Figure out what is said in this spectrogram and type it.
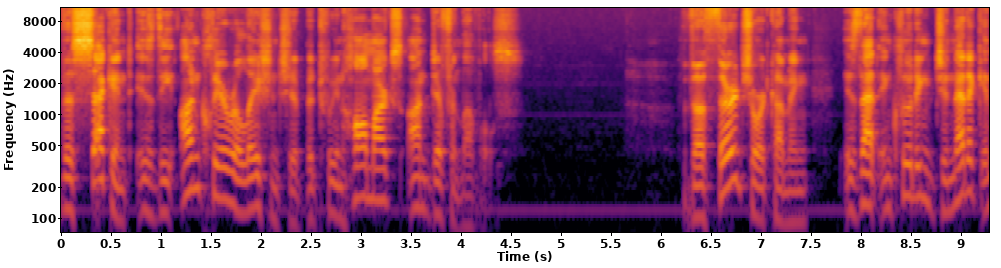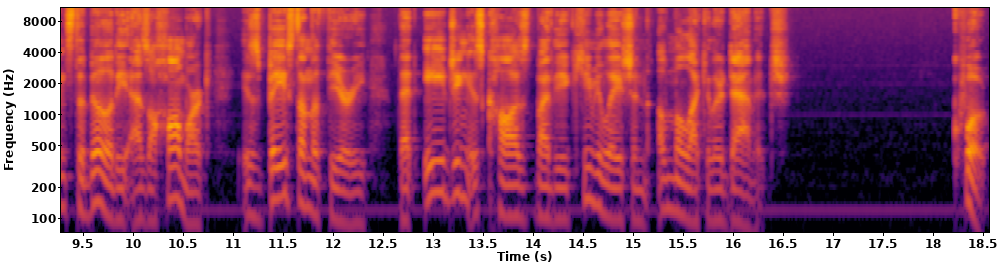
The second is the unclear relationship between hallmarks on different levels. The third shortcoming is that including genetic instability as a hallmark is based on the theory that aging is caused by the accumulation of molecular damage. Quote,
